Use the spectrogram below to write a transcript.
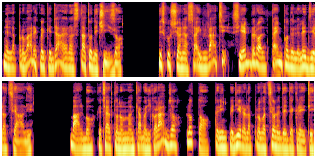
nell'approvare quel che già era stato deciso. Discussioni assai vivaci si ebbero al tempo delle leggi razziali. Balbo, che certo non mancava di coraggio, lottò per impedire l'approvazione dei decreti.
